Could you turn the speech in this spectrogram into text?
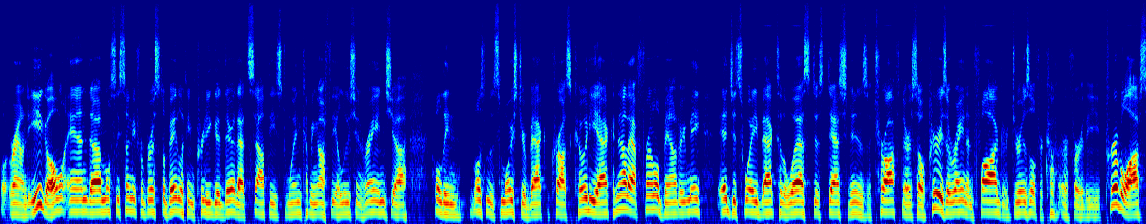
around Eagle, and uh, mostly sunny for Bristol Bay, looking pretty good there. That southeast wind coming off the Aleutian Range, uh, holding most of this moisture back across Kodiak. And now that frontal boundary may edge its way back to the west, just dashed in as a trough there. So periods of rain and fog or drizzle for, for the Pribilofs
